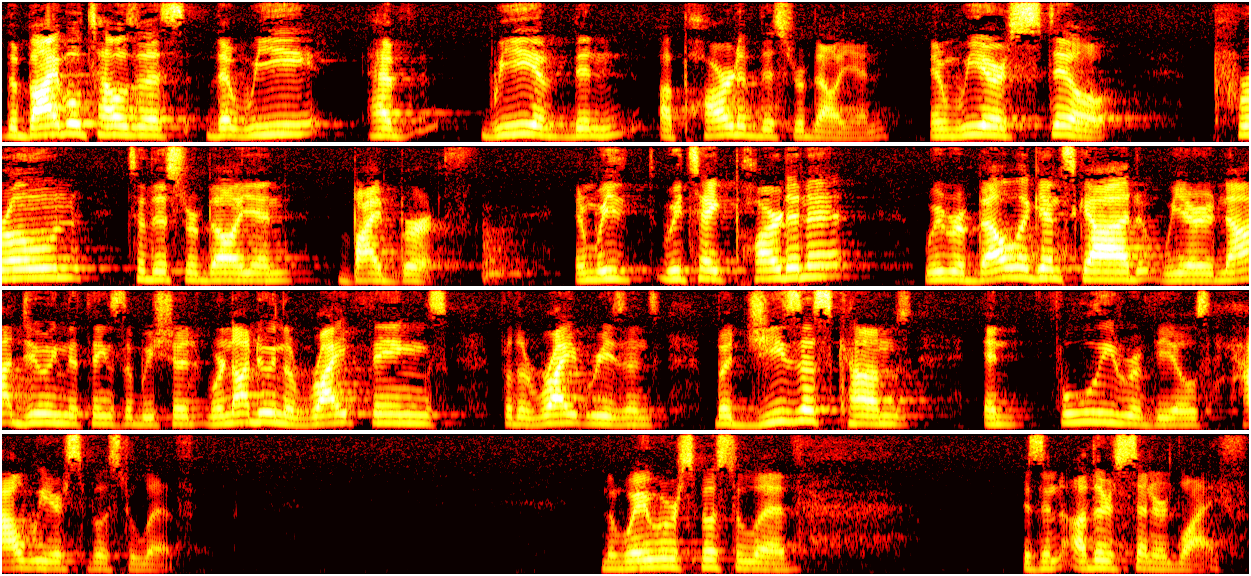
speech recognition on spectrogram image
The Bible tells us that we have, we have been a part of this rebellion, and we are still prone to this rebellion by birth. And we, we take part in it. We rebel against God. We are not doing the things that we should. We're not doing the right things for the right reasons. But Jesus comes and fully reveals how we are supposed to live. And the way we're supposed to live is an other centered life.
